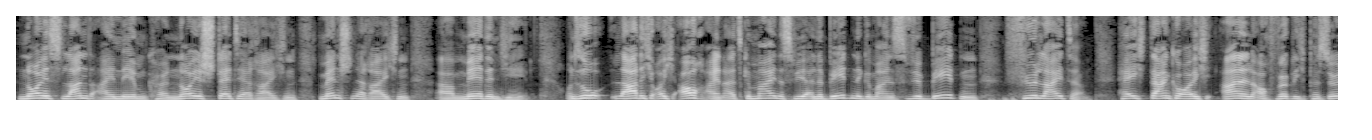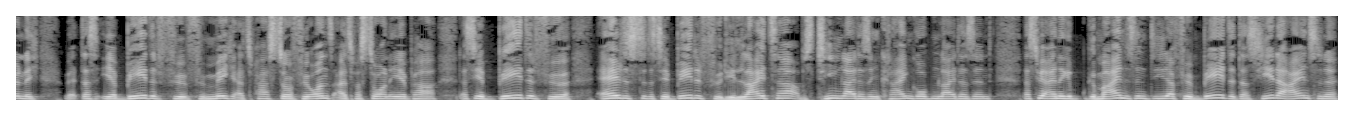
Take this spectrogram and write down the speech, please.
neues Land einnehmen können, neue Städte erreichen, Menschen erreichen, äh, mehr denn je. Und so lade ich euch auch ein als Gemeinde, dass wir eine betende Gemeinde, dass wir beten für Leiter. Hey, ich danke euch allen auch wirklich persönlich, dass ihr betet für, für mich als Pastor, für uns als Pastoren-Ehepaar, dass ihr betet für Älteste, dass ihr betet für die Leiter, ob es Teamleiter sind, Kleingruppenleiter sind, dass wir eine Gemeinde sind, die dafür betet, dass jeder Einzelne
